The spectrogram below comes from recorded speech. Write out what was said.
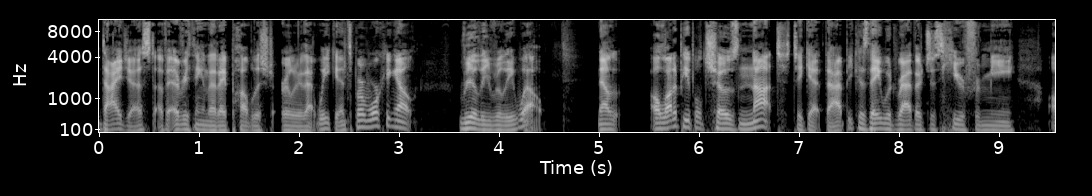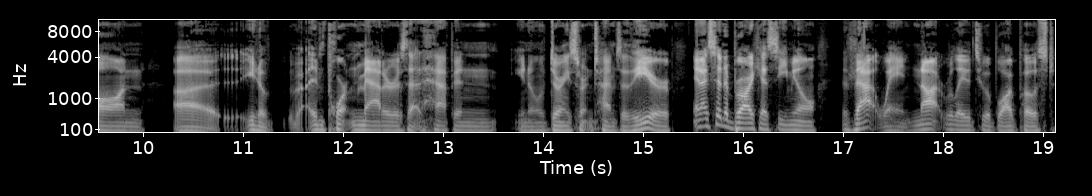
digest of everything that I published earlier that week, and it's been working out really, really well. Now, a lot of people chose not to get that because they would rather just hear from me on uh, you know important matters that happen you know during certain times of the year. And i send a broadcast email that way not related to a blog post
